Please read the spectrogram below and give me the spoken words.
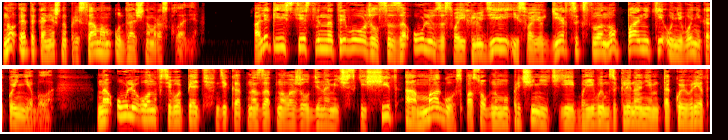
Но это, конечно, при самом удачном раскладе. Олег, естественно, тревожился за Улю, за своих людей и свое герцогство, но паники у него никакой не было – на Улю он всего пять декад назад наложил динамический щит, а магу, способному причинить ей боевым заклинанием такой вред,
